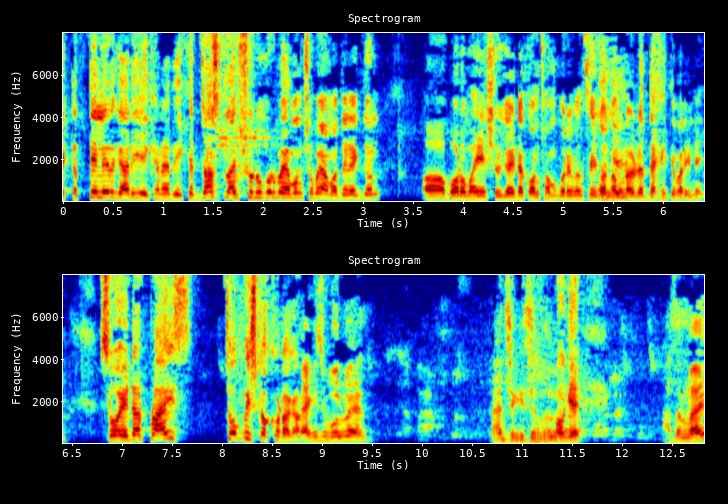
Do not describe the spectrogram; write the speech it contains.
একটা তেলের গাড়ি এখানে রেখে জাস্ট লাইভ শুরু করব এমন সময় আমাদের একজন বড় ভাই এসে ওই গাড়িটা কনফার্ম করে ফেলছে এই জন্য আমরা ওটা দেখাইতে পারি নাই। সো এটার প্রাইস চব্বিশ লক্ষ টাকা। কিছু বলবেন? আচ্ছা কিছু বলবেন। ওকে হাসান ভাই?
